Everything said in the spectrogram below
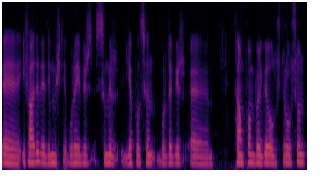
e, ifade de edilmişti. Buraya bir sınır yapılsın, burada bir e, tampon bölge oluşturulsun.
